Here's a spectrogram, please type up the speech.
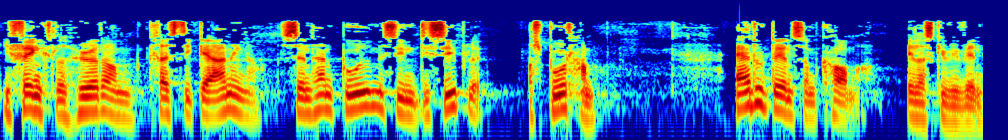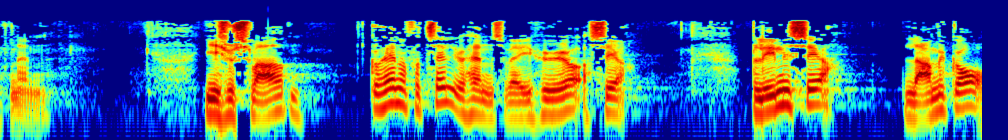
i fængslet hørte om Kristi gerninger, sendte han bud med sine disciple og spurgte ham, Er du den, som kommer, eller skal vi vente den anden? Jesus svarede dem, Gå hen og fortæl Johannes, hvad I hører og ser. Blinde ser, lamme går,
